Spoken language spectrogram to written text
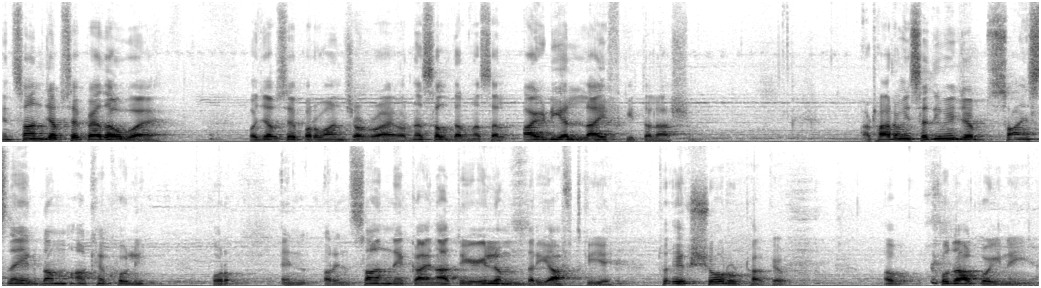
انسان جب سے پیدا ہوا ہے اور جب سے پروان چڑھ رہا ہے اور نسل در نسل آئیڈیل لائف کی تلاش میں۔ اٹھارہویں صدی میں جب سائنس نے ایک دم آنکھیں کھولی اور ان، اور انسان نے کائناتی علم دریافت کیے، تو ایک شور اٹھا کہ اب خدا کوئی نہیں ہے،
